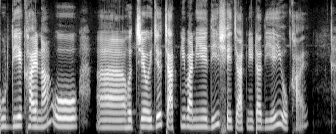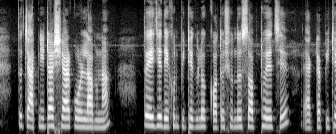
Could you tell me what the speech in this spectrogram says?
গুড় দিয়ে খায় না। ও হচ্ছে ওই যে চাটনি বানিয়ে দিই, সেই চাটনিটা দিয়েই ও খায়। তো চাটনিটা শেয়ার করলাম না। তো এই যে দেখুন পিঠেগুলো কত সুন্দর সফট হয়েছে। একটা পিঠে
